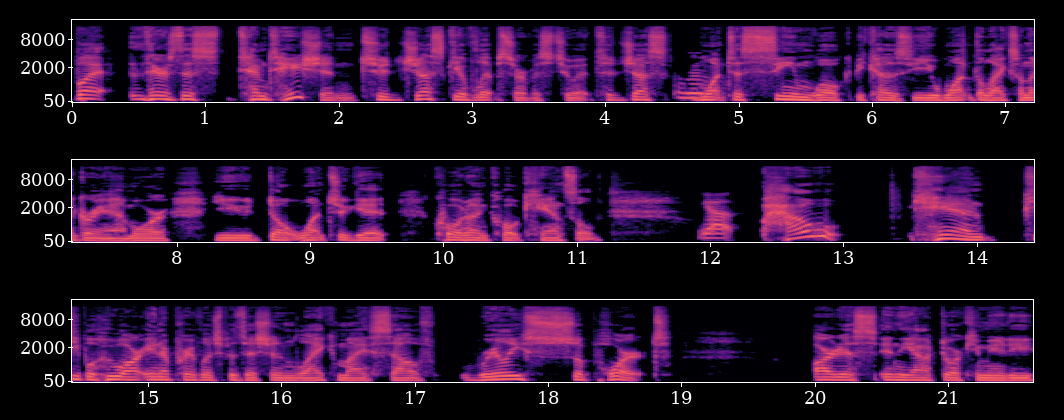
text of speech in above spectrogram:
but there's this temptation to just give lip service to it to just mm-hmm. want to seem woke because you want the likes on the gram or you don't want to get quote unquote canceled yeah how can people who are in a privileged position like myself really support artists in the outdoor community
